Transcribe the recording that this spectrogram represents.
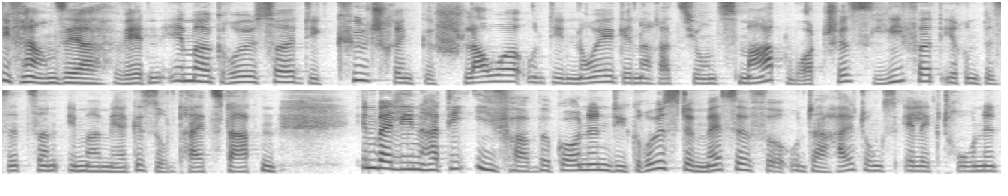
Die Fernseher werden immer größer, die Kühlschränke schlauer und die neue Generation Smartwatches liefert ihren Besitzern immer mehr Gesundheitsdaten. In Berlin hat die IFA begonnen, die größte Messe für Unterhaltungselektronik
